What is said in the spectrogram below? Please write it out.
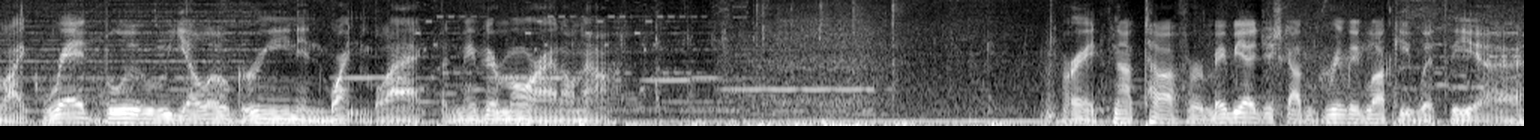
like red, blue, yellow, green, and white and black, but maybe they're more. I don't know. Right, not tough, or maybe I just got really lucky with the, uh,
